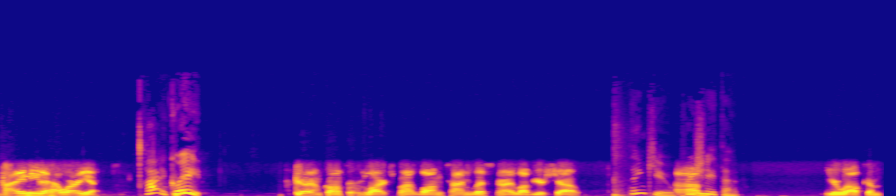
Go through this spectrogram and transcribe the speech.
Hi, Anita. How are you? Hi, great. Good. I'm calling from Larchmont, longtime listener. I love your show. Thank you. Um, Appreciate that. You're welcome.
